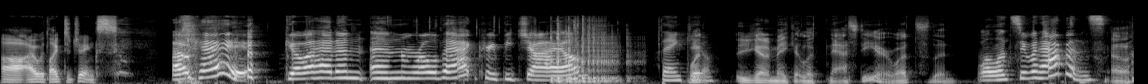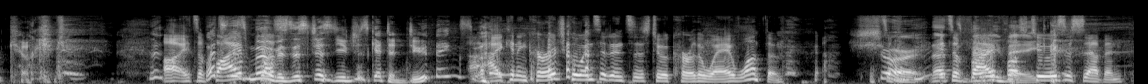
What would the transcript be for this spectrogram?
Uh, I would like to jinx. Okay, go ahead and and roll that, creepy child. Thank you. What? You got to make it look nasty, or what's the? Well, let's see what happens. Oh, okay. okay. Uh, it's a What's five this move? plus- Is this just you just get to do things? I can encourage coincidences to occur the way I want them. Sure, that's it's a very five vague. two is a seven.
